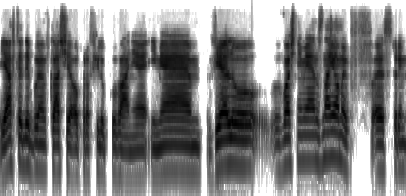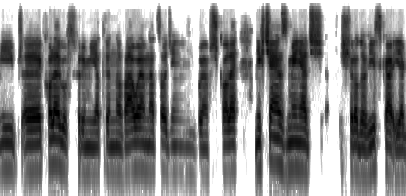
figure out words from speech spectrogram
Ja wtedy byłem w klasie o profilu pływanie i miałem wielu, właśnie miałem znajomych, z którymi, e, kolegów, z którymi ja trenowałem na co dzień, byłem w szkole. Nie chciałem zmieniać środowiska i jak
